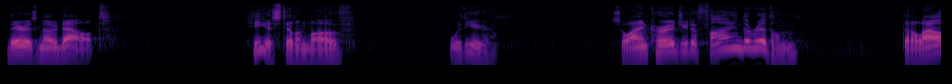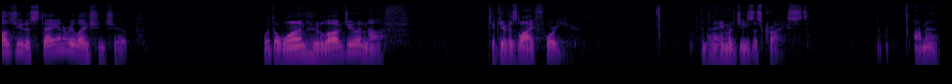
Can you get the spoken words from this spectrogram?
There is no doubt He is still in love with you. So I encourage you to find the rhythm that allows you to stay in a relationship with the one who loved you enough to give his life for you. In the name of Jesus Christ. Amen.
